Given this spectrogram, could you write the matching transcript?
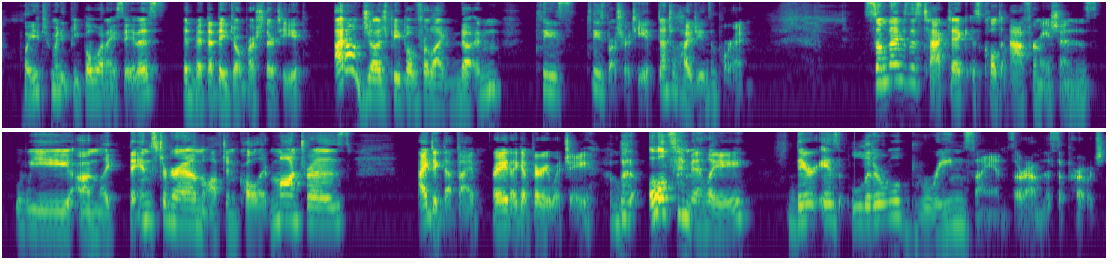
way too many people, when I say this, admit that they don't brush their teeth. I don't judge people for like nothing. Please, please brush your teeth. Dental hygiene is important. Sometimes this tactic is called affirmations, we on like the Instagram often call it mantras. I dig that vibe, right? I get very witchy. But ultimately, there is literal brain science around this approach.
